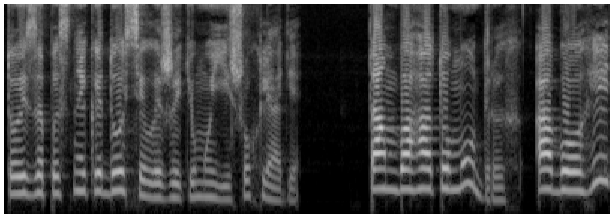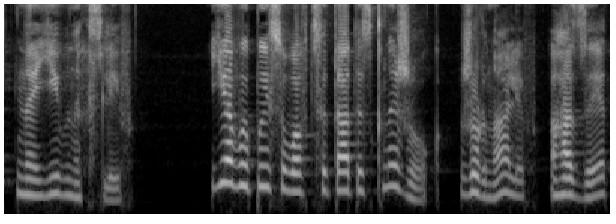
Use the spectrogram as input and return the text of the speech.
Той записник і досі лежить у моїй шухляді. Там багато мудрих або геть наївних слів. Я виписував цитати з книжок, журналів, газет,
